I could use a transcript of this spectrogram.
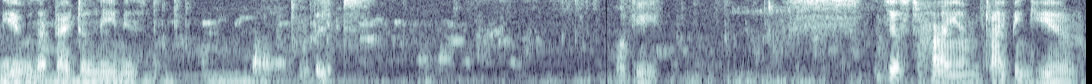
give the title name is bullets. Okay. Just I am typing here.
